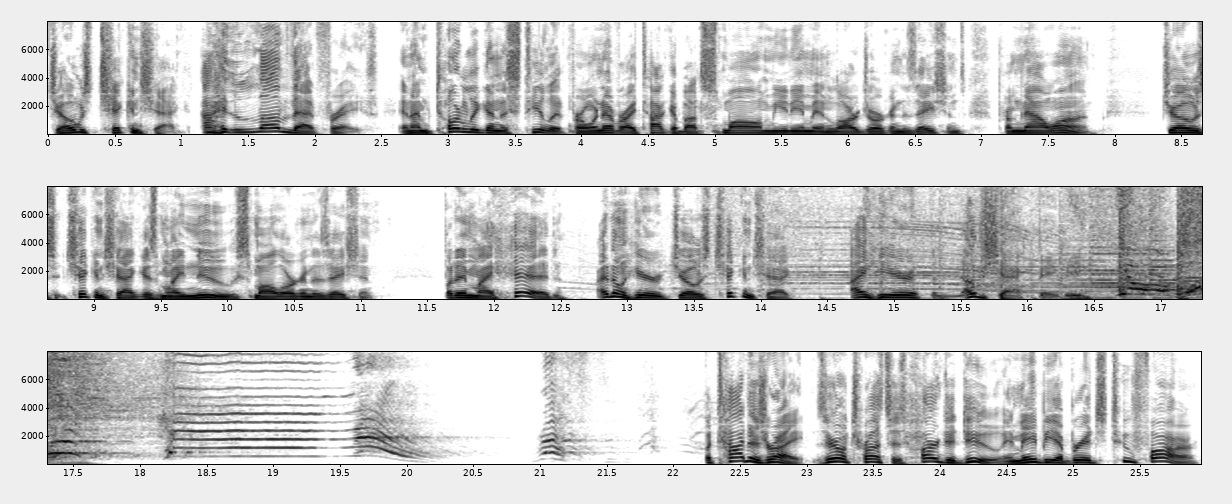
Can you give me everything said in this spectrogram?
Joe's Chicken Shack. I love that phrase, and I'm totally going to steal it for whenever I talk about small, medium, and large organizations from now on. Joe's Chicken Shack is my new small organization. But in my head, I don't hear Joe's Chicken Shack, I hear the Love Shack, baby. But Todd is right. Zero trust is hard to do and may be a bridge too far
